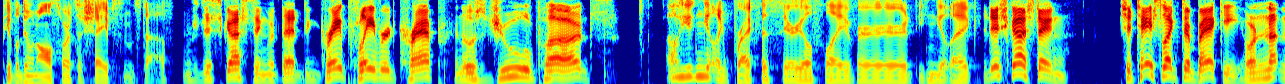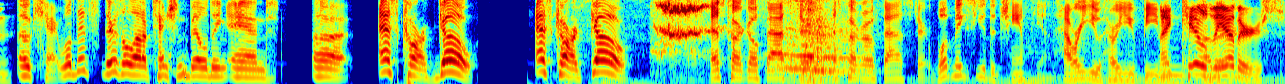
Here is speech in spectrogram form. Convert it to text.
People doing all sorts of shapes and stuff. It was disgusting with that grape flavored crap and those Juul pods. Oh, you can get like breakfast cereal flavored. You can get like Disgusting. Should taste like tobacco or nothing. Okay. Well, that's there's a lot of tension building and uh, car go, S-car, go. S-car, go faster. S-car, go faster. What makes you the champion? How are you? How are you beating? I killed the others.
